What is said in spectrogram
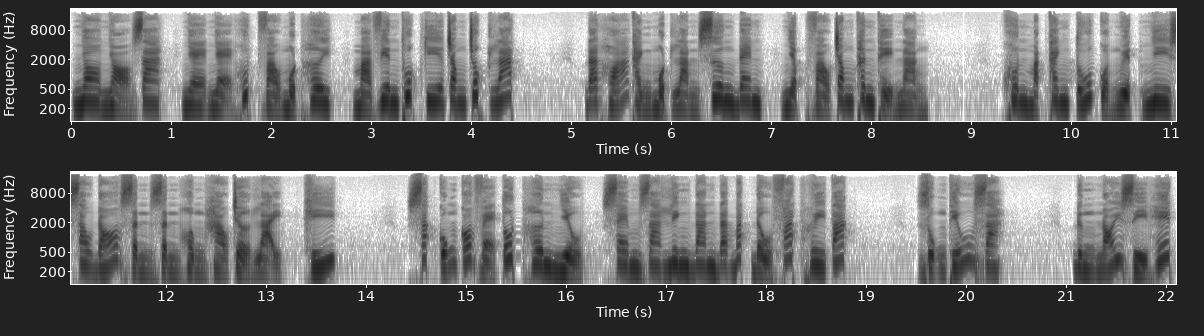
Nho nhỏ ra, nhẹ nhẹ hút vào một hơi, mà viên thuốc kia trong chốc lát. Đã hóa thành một làn xương đen, nhập vào trong thân thể nàng. Khuôn mặt thanh tú của Nguyệt Nhi sau đó dần dần hồng hào trở lại, khí. Sắc cũng có vẻ tốt hơn nhiều, xem ra Linh Đan đã bắt đầu phát huy tác. Dụng thiếu ra. Đừng nói gì hết,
